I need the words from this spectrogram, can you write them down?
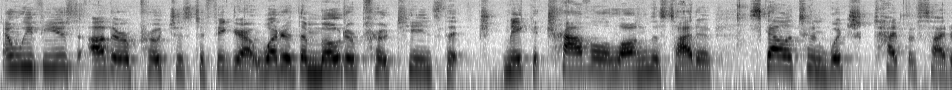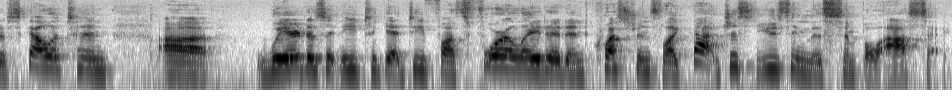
And we've used other approaches to figure out what are the motor proteins that make it travel along the cytoskeleton, which type of cytoskeleton, uh, where does it need to get dephosphorylated, and questions like that, just using this simple assay.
